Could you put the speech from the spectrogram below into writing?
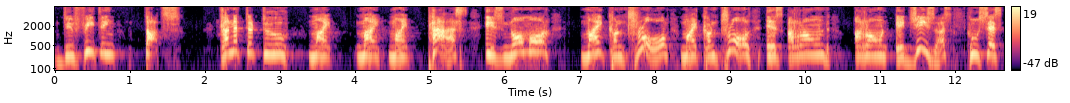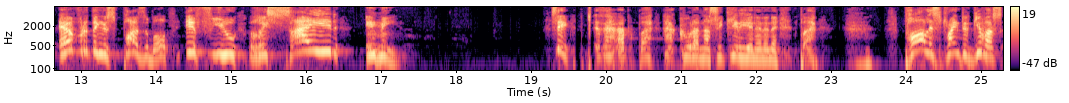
defeating thoughts connected to my, my, my past is no more my control. My control is around around a Jesus who says everything is possible if you reside in me. See, Paul is trying to give us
